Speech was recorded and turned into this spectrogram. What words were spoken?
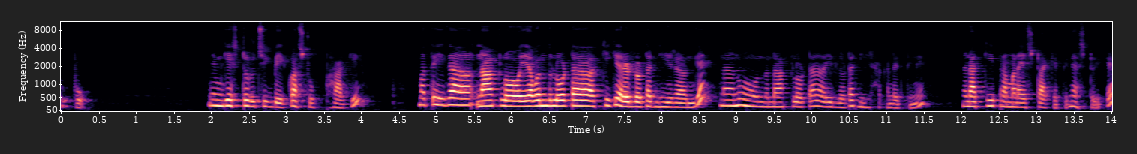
ಉಪ್ಪು. ನಿಮಗೆ ಎಷ್ಟು ರುಚಿಗೆ ಬೇಕೋ ಅಷ್ಟು ಉಪ್ಪು ಹಾಕಿ. ಮತ್ತು ಈಗ ನಾಲ್ಕು ಲೋ ಒಂದು ಲೋಟ ಅಕ್ಕಿಗೆ ಎರಡು ಲೋಟ ನೀರು ಹಾಗೆ ನಾನು ಒಂದು ನಾಲ್ಕು ಲೋಟ, ಐದು ಲೋಟ ನೀರು ಹಾಕೊಂಡಿರ್ತೀನಿ. ನಾನು ಅಕ್ಕಿ ಪ್ರಮಾಣ ಎಷ್ಟು ಹಾಕಿರ್ತೀನಿ ಅಷ್ಟಕ್ಕೆ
